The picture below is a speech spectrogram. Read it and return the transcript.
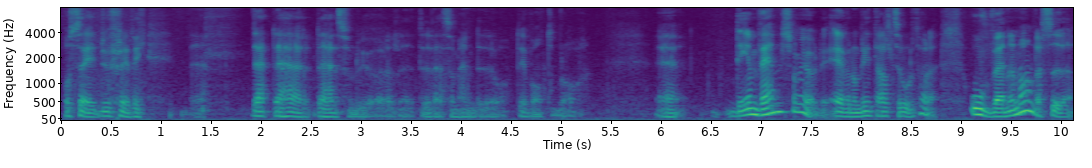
och säger du Fredrik, det, det, här, det här som du gör eller det där som hände då, det var inte bra. Eh, det är en vän som gör det, även om det inte alltid är roligt att höra. Ovännen å andra sidan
